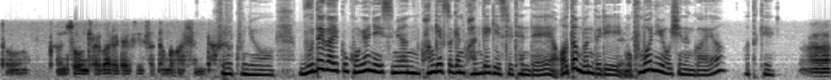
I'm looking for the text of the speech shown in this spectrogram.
또 그런 좋은 결과를 낼 수 있었던 것 같습니다. 그렇군요. 무대가 있고 공연이 있으면 관객석엔 관객이 있을 텐데 어떤 분들이 네. 뭐 부모님이 오시는 거예요? 어떻게? 아,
